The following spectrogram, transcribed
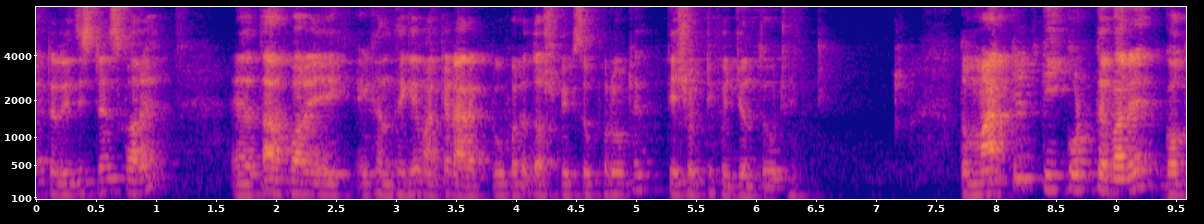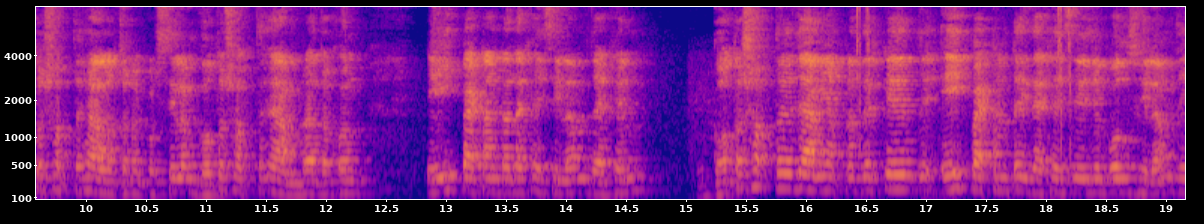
একটা রেজিস্ট্যান্স করে তারপরে এখান থেকে মার্কেট আর একটু উপরে, দশ পিপস উপরে উঠে তেষট্টি পর্যন্ত উঠে। তো মার্কেট কি করতে পারে? গত সপ্তাহে আলোচনা করছিলাম। গত সপ্তাহে আমরা যখন এই প্যাটার্নটা দেখাইছিলাম, দেখেন, গত সপ্তাহে যে আমি আপনাদেরকে যে এই প্যাটার্নটাই দেখাইছি যে বলছিলাম যে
